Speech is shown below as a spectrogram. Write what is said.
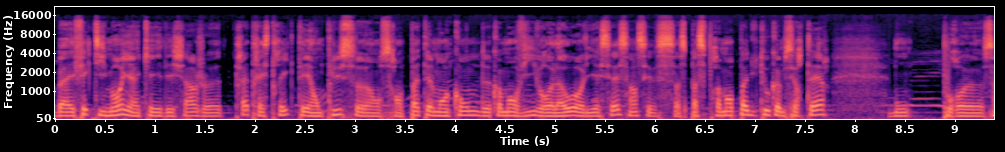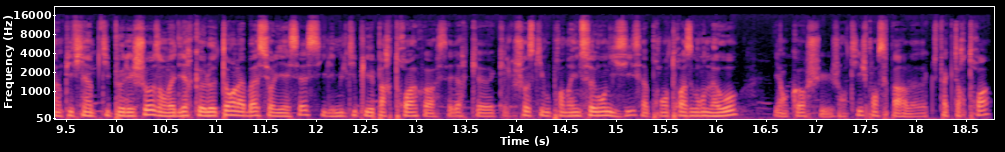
Bah, Effectivement, il y a un cahier des charges très très strict et en plus, euh, on ne se rend pas tellement compte de comment vivre là-haut à l'ISS. Hein. Ça se passe vraiment pas du tout comme sur Terre. Pour euh, simplifier un petit peu les choses, on va dire que le temps là-bas sur l'ISS, il est multiplié par 3. C'est-à-dire que quelque chose qui vous prendrait une seconde ici, ça prend 3 secondes là-haut et encore je suis gentil, je pense par le facteur 3.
